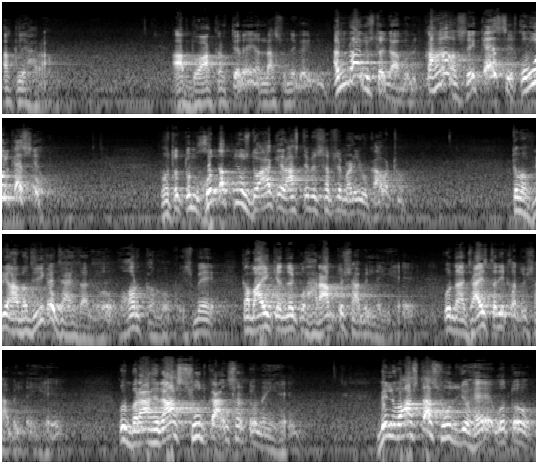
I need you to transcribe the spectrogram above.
عقل حرام۔ آپ دعا کرتے رہے، اللہ سنے گا ہی نہیں۔ اللہ یستجاب کہاں سے، کیسے، قبول کیسے ہو؟ وہ تو تم خود اپنی اس دعا کے راستے میں سب سے بڑی رکاوٹ ہو۔ تم اپنی آمدنی کا جائزہ لو، غور کرو، اس میں کمائی کے اندر کوئی حرام تو شامل نہیں ہے، کوئی ناجائز طریقہ تو شامل نہیں ہے، کوئی براہ راست سود کا عنصر تو نہیں ہے۔ بالواسطہ سود جو ہے، وہ تو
